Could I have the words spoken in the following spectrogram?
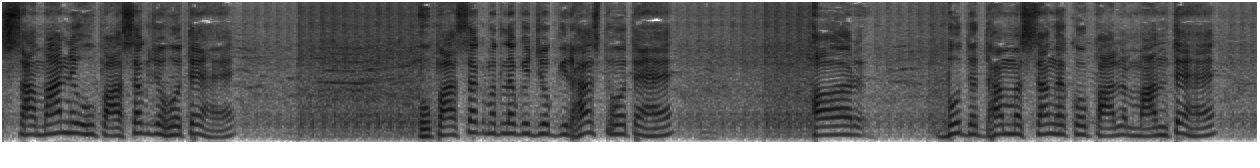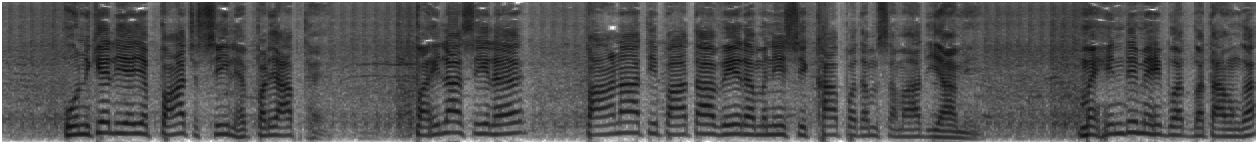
सामान्य उपासक जो होते हैं उपासक मतलब कि जो गृहस्थ होते हैं और बुद्ध धम्म संघ को पालन मानते हैं उनके लिए ये पाँच सील है पर्याप्त है। पहला सील है पाणातिपाता वे रमनी शिक्षा पदम समाधियामी। मैं हिंदी में ही बहुत बताऊँगा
